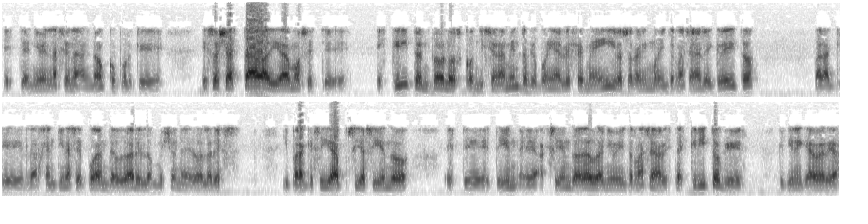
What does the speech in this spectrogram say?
este, a nivel nacional, ¿no? Porque eso ya estaba, digamos, este, escrito en todos los condicionamientos que ponía el FMI y los organismos internacionales de crédito para que la Argentina se pueda endeudar en los millones de dólares y para que siga siga siguiendo este, eh, accediendo a deuda a nivel internacional. Está escrito que, que tiene que haber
